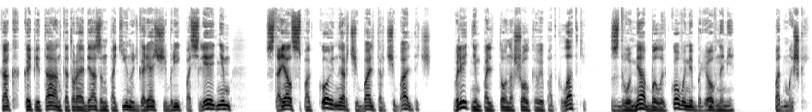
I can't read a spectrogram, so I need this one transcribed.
как капитан, который обязан покинуть горящий брик последним, стоял спокойный Арчибальд Арчибальдыч в летнем пальто на шелковой подкладке с двумя балыковыми бревнами под мышкой.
